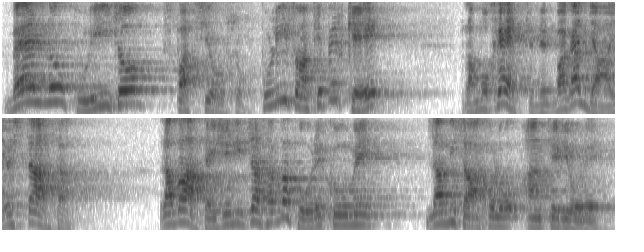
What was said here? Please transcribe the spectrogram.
bello, pulito, spazioso. Pulito anche perché la moquette del bagagliaio è stata lavata e igienizzata a vapore come l'abitacolo anteriore.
